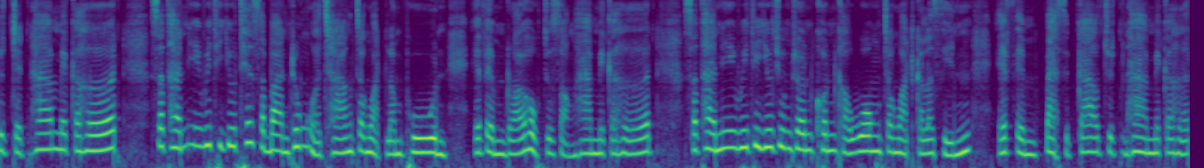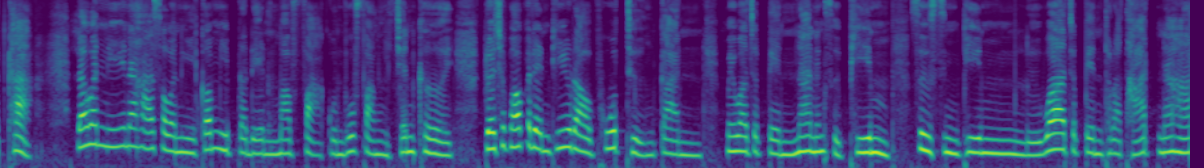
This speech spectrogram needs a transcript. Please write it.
103.75เมกะเฮิรตซ์สถานีวิทยุเทศบาลทุ่งหัวช้างจังหวัดลำพูน FM 106.25เมกะเฮิรตซ์สถานีวิทยุชุมชนคนเขาวงจังหวัดกาฬสินธุ์ FM 89.5เมกะเฮิรตซ์ค่ะ แล้ววันนี้นะคะ สวนีก็มีประเด็นมาฝากคุณผู้ฟังอีกเช่นเคย โดยเฉพาะประเด็นที่เราพูดถึงกัน ไม่ว่าจะเป็นหน้าหนังสือพิมพ์ สื่อสิ่งพิมพ์ หรือว่าจะเป็นโทรทัศน์นะคะ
